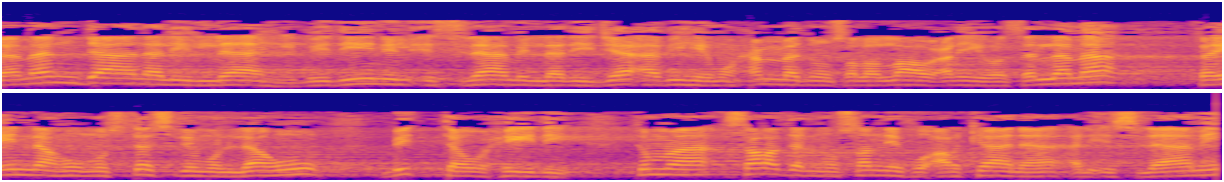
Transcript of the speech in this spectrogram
فمن دان لله بدين الإسلام الذي جاء به محمد صلى الله عليه وسلم فإنه مستسلم له بالتوحيد. ثم سرد المصنف أركان الإسلام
